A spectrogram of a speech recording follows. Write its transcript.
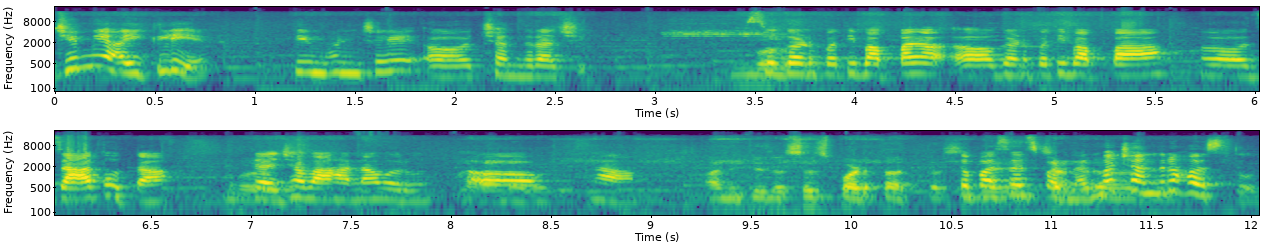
जी मी ऐकली आहे ती म्हणजे चंद्राची. सो. गणपती बाप्पा गणपती बाप्पा जात होता. त्याच्या वाहनावरून. हा आणि ते जसंच पडतात तसंच पडतात मग चंद्र हसतो.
